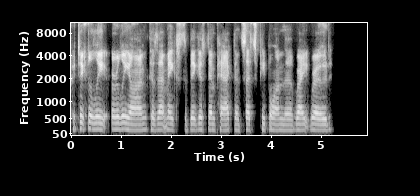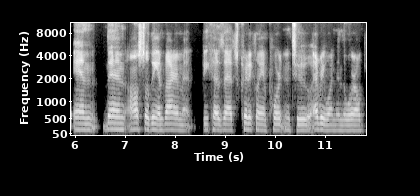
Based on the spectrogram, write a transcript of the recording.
particularly early on, because that makes the biggest impact and sets people on the right road. And then also the environment, because that's critically important to everyone in the world.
